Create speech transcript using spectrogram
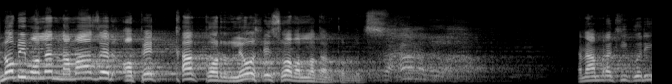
নবী বলেন, নামাজের অপেক্ষা করলেও সেই সোয়াব আল্লাহ দান করবেন। না আমরা কি করি?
